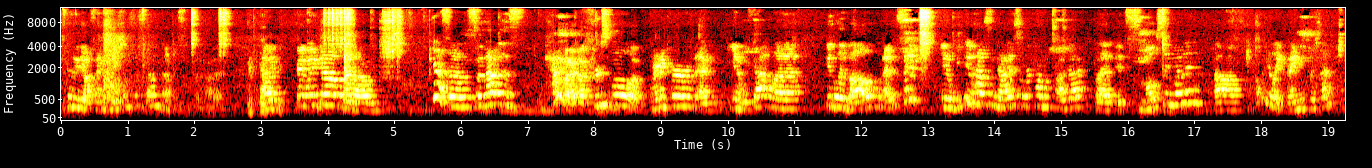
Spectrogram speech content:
because of the authentication system. That's not a, a great way to go. But um, yeah, so, so that was kind of a, a, crucible, a learning curve, and you know we've got a lot of people involved. I would say you know we do have some guys who work on the project, but it's mostly women, uh, probably like ninety percent.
